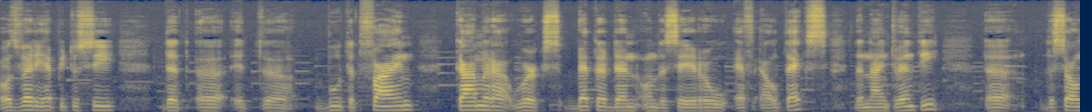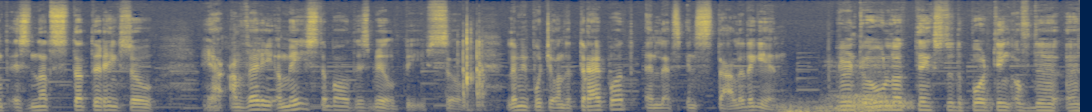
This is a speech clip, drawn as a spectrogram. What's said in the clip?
I was very happy to see that uh, it uh, booted fine. Camera works better than on the Zero FL text the 920 uh, the sound is not stuttering so yeah I'm very amazed about this build peeps. So let me put you on the tripod and let's install it again learned a whole lot thanks to the porting of the uh,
